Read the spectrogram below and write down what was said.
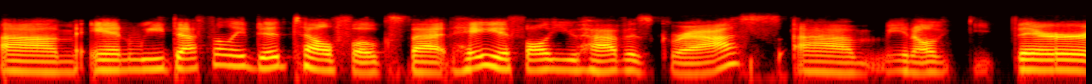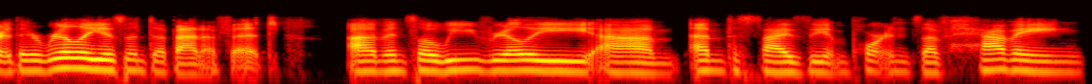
Um, and we definitely did tell folks that, hey, if all you have is grass, um, you know, there there really isn't a benefit. Um, and so we really um, emphasize the importance of having,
